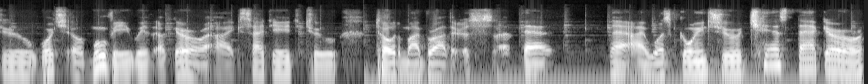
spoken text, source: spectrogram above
to watch a movie with a girl, I excited to told my brothers that that I was going to chase that girl,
